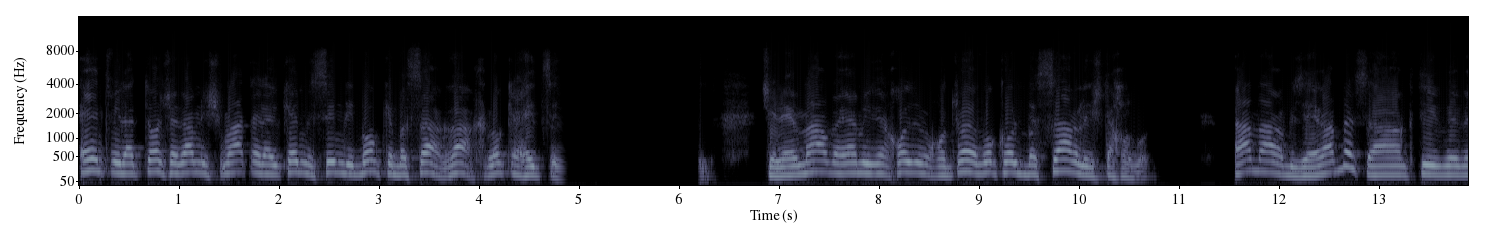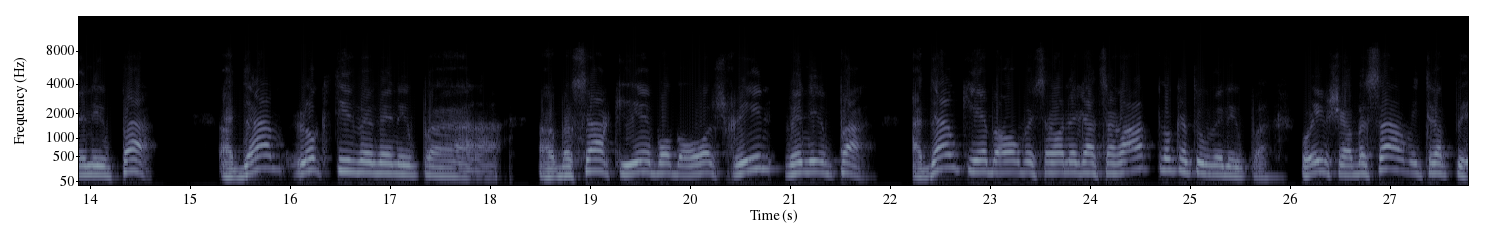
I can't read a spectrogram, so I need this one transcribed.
אין תפילתו של אדם נשמעת אלא אם כן משים ליבו כבשר רך, לא כחצי. שנאמר והיה מזה חודש וחודשו יבוא כל בשר להשתחוות. אמר בזרע בשר כתיב ונרפא, אדם לא כתיב ונרפא, הבשר כי יהיה בו בראש חין ונרפא. אדם כי יהיה באור בשרו נגע צרעת, לא כתוב ונרפא. רואים שהבשר מתרפא.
